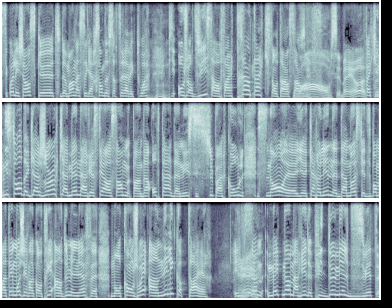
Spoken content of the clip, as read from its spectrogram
c'est quoi les chances que tu demandes à ce garçon de sortir avec toi? Puis aujourd'hui, ça va faire 30 ans qu'ils sont ensemble. Wow, c'est bien hot. Fait qu'une histoire de gageure qui amène à rester ensemble pendant autant d'années, c'est super cool. Sinon, il y a Caroline Damos qui a dit Bon matin, moi j'ai rencontré en 2009 euh, mon conjoint en hélicoptère. Et nous Hey! sommes maintenant mariés depuis 2018.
